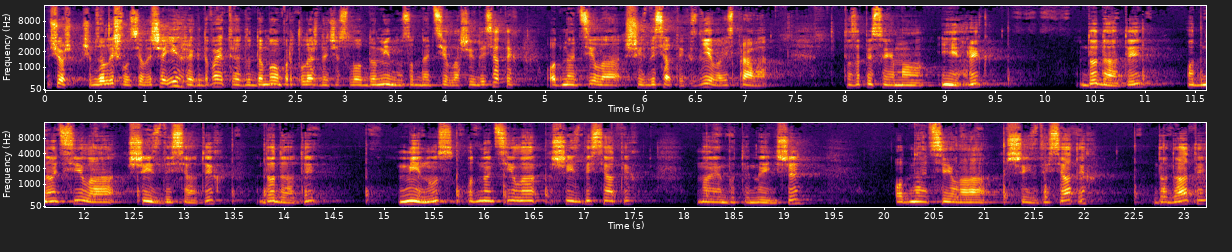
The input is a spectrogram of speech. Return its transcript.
Ну що ж, щоб залишилося лише y, давайте додамо протилежне число до мінус 1,6, 1,6 зліва і справа. То записуємо y додати 1,6 додати мінус 1,6 має бути менше. 1,6 додати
